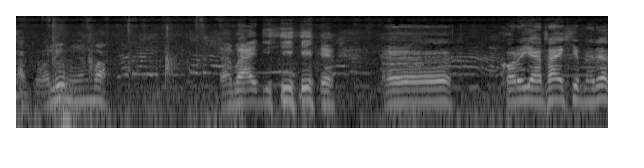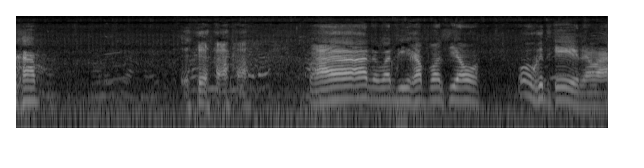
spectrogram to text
ขับตัวลืมมันยังบ่สบายดี เออ ขออนุญาตถ่ายคลิปหน่อยเด้อครับมาสวัสดีครับพ่อเซียว โอ้คือเท่นะวะ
